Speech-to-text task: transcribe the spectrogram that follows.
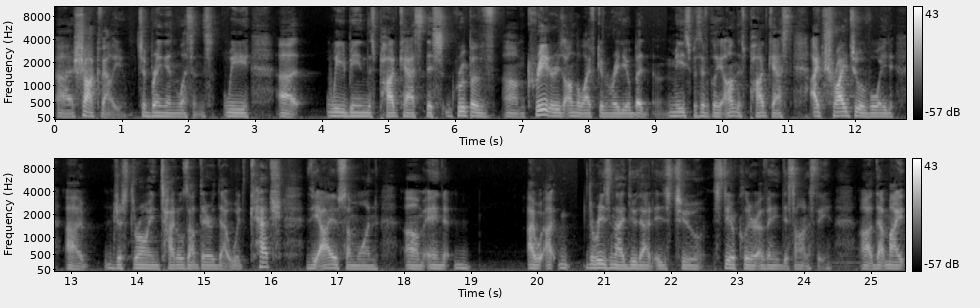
uh, shock value to bring in listens. We uh, we being this podcast, this group of um, creators on the Life Given Radio, but me specifically on this podcast, I try to avoid uh, just throwing titles out there that would catch the eye of someone um, and I, I the reason I do that is to steer clear of any dishonesty uh, that might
